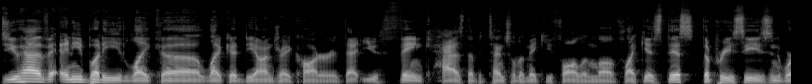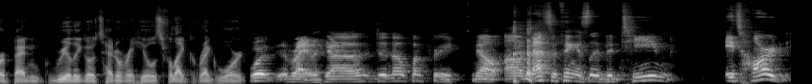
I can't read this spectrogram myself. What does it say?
Do you have anybody like a like a DeAndre Carter that you think has the potential to make you fall in love? Like, is this the preseason where Ben really goes head over heels for like Greg Ward? What right, like uh no pump free. No, um that's the thing is like the team it's hard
